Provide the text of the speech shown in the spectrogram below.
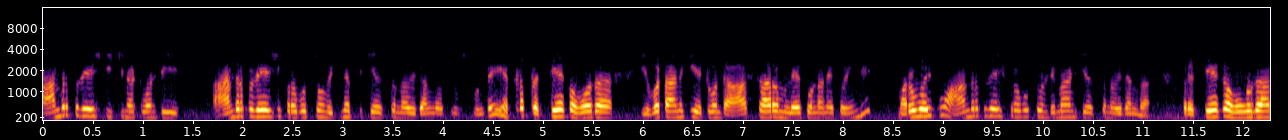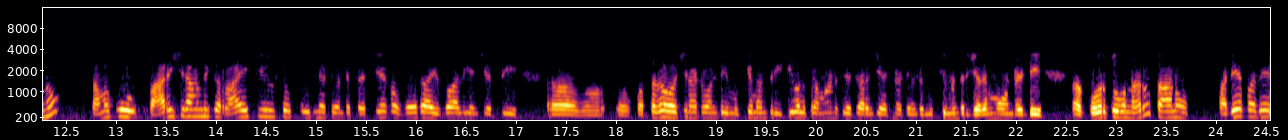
ఆంధ్రప్రదేశ్కి ఇచ్చినటువంటి ఆంధ్రప్రదేశ్ ప్రభుత్వం విజ్ఞప్తి చేస్తున్న విధంగా చూసుకుంటే ఎక్కడ ప్రత్యేక హోదా ఇవ్వటానికి ఎటువంటి ఆస్కారం లేకుండానే పోయింది. మరోవైపు ఆంధ్రప్రదేశ్ ప్రభుత్వం డిమాండ్ చేస్తున్న విధంగా ప్రత్యేక హోదాను తమకు పారిశ్రామిక రాయితీలతో కూడినటువంటి ప్రత్యేక హోదా ఇవ్వాలి అని చెప్పి కొత్తగా వచ్చినటువంటి ముఖ్యమంత్రి ఇటీవల ప్రమాణ స్వీకారం చేసినటువంటి ముఖ్యమంత్రి జగన్మోహన్ రెడ్డి కోరుతూ ఉన్నారు. తాను పదే పదే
